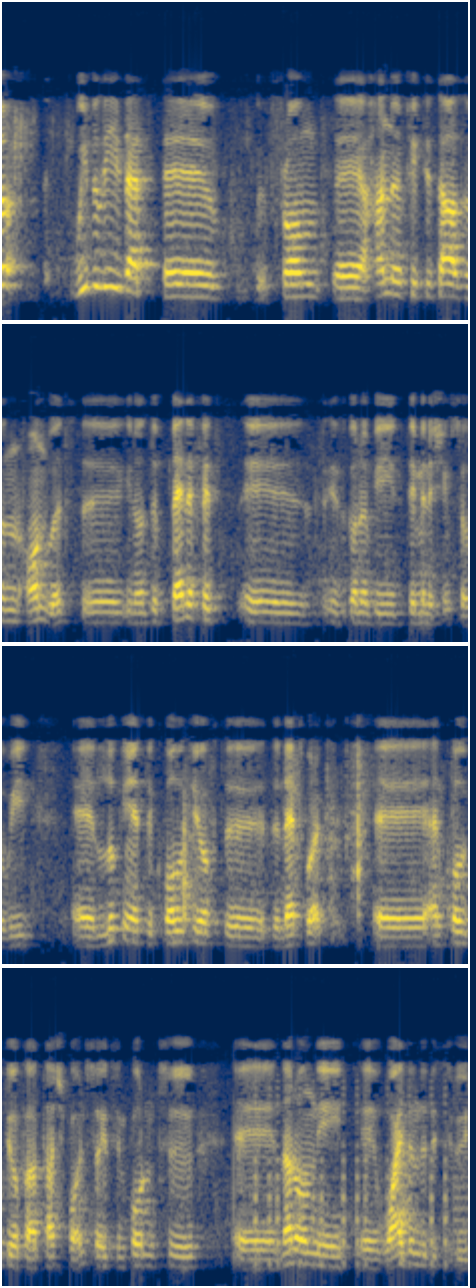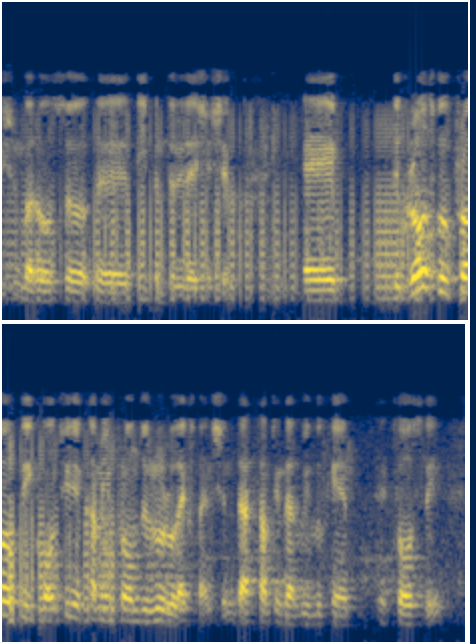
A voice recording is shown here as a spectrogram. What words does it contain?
So we believe that uh, from uh, 150,000 onwards, uh, you know, the benefits is, is going to be diminishing. So we, uh, looking at the quality of the, the network uh, and quality of our touch points, so it's important to uh, not only uh, widen the distribution, but also uh, deepen the relationship. Uh, the growth will probably continue coming from the rural expansion. That's something that we're looking at closely. Uh,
